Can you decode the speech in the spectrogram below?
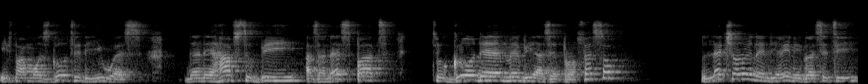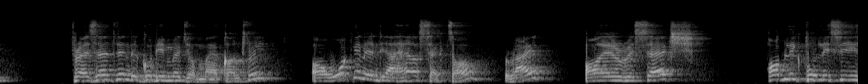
if I must go to the US, then it has to be as an expert to go there maybe as a professor, lecturing in their university, presenting the good image of my country, or working in their health sector, right? Or in research, public policy,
